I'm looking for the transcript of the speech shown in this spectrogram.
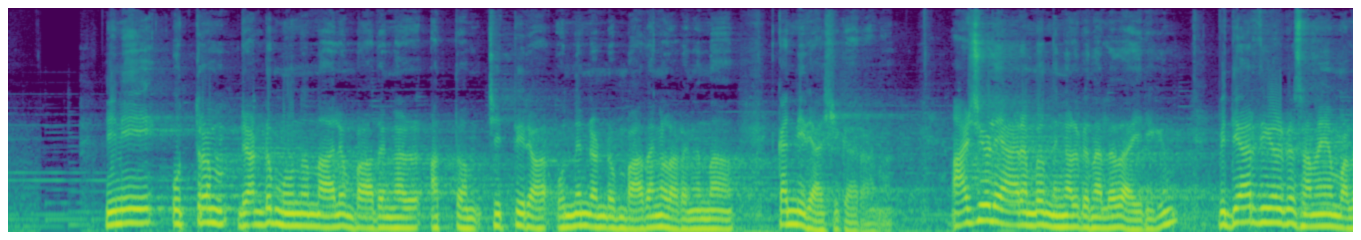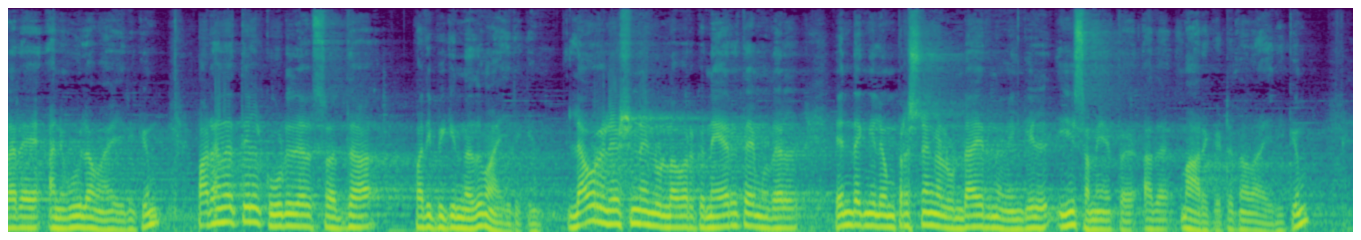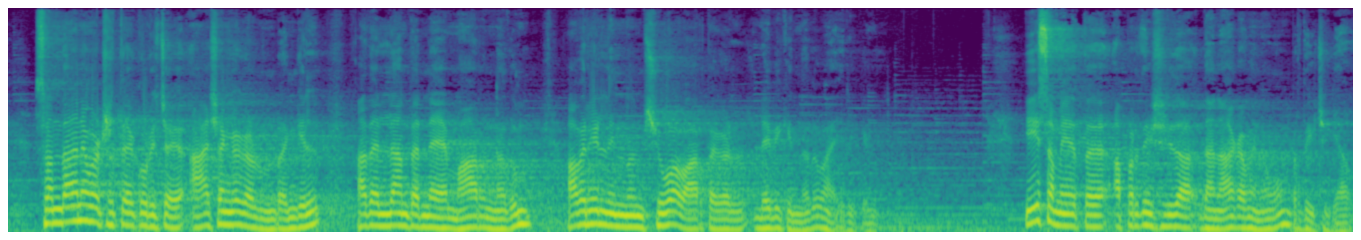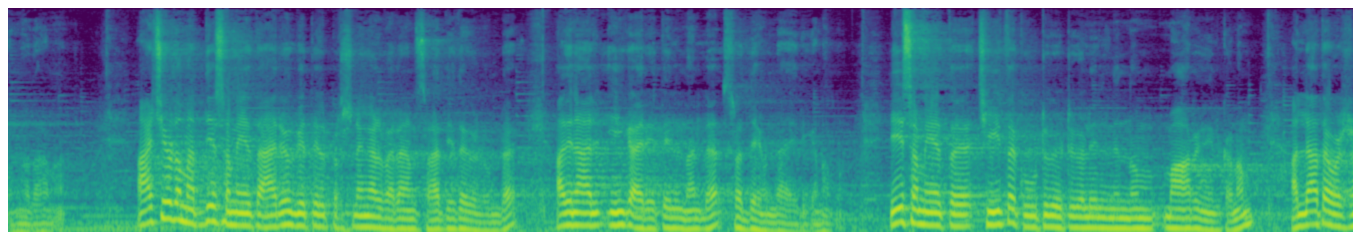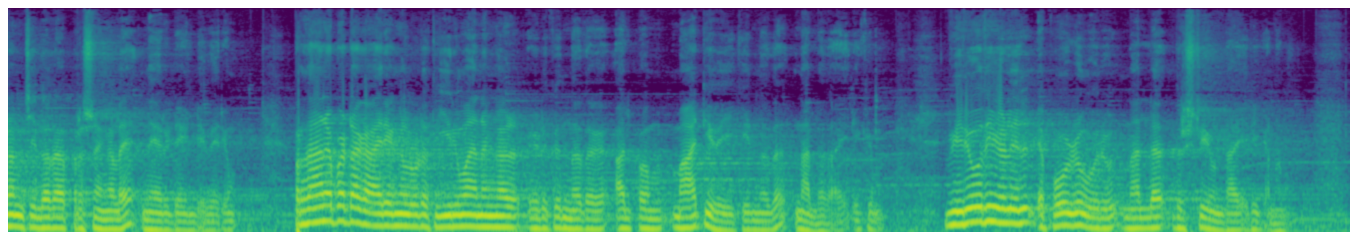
ഇനി ഉത്രം രണ്ടും മൂന്നും നാലും പാദങ്ങൾ അത്തം ചിത്തിര ഒന്നും രണ്ടും പാദങ്ങളടങ്ങുന്ന കന്നിരാശിക്കാരാണ്. ആഴ്ചയുടെ ആരംഭം നിങ്ങൾക്ക് നല്ലതായിരിക്കും. വിദ്യാർത്ഥികൾക്ക് സമയം വളരെ അനുകൂലമായിരിക്കും. പഠനത്തിൽ കൂടുതൽ ശ്രദ്ധ പതിപ്പിക്കുന്നതുമായിരിക്കും. ലവ് റിലേഷനിലുള്ളവർക്ക് നേരത്തെ മുതൽ എന്തെങ്കിലും പ്രശ്നങ്ങൾ ഉണ്ടായിരുന്നുവെങ്കിൽ ഈ സമയത്ത് അത് മാറിക്കിട്ടുന്നതായിരിക്കും സന്താനപക്ഷത്തെക്കുറിച്ച് ആശങ്കകളുണ്ടെങ്കിൽ അതെല്ലാം തന്നെ മാറുന്നതും അവരിൽ നിന്നും ശുഭവാർത്തകൾ ലഭിക്കുന്നതുമായിരിക്കും. ഈ സമയത്ത് അപ്രതീക്ഷിത ധനാഗമനവും പ്രതീക്ഷിക്കാവുന്നതാണ്. ആഴ്ചയുടെ മധ്യസമയത്ത് ആരോഗ്യത്തിൽ പ്രശ്നങ്ങൾ വരാൻ സാധ്യതകളുണ്ട്. അതിനാൽ ഈ കാര്യത്തിൽ നല്ല ശ്രദ്ധയുണ്ടായിരിക്കണം. ഈ സമയത്ത് ചീത്ത കൂട്ടുകെട്ടുകളിൽ നിന്നും മാറി നിൽക്കണം. അല്ലാത്ത പക്ഷം ചിലർ പ്രശ്നങ്ങളെ നേരിടേണ്ടി വരും. പ്രധാനപ്പെട്ട കാര്യങ്ങളുടെ തീരുമാനങ്ങൾ എടുക്കുന്നത് അല്പം മാറ്റി വയ്ക്കുന്നത് നല്ലതായിരിക്കും. വിരോധികളിൽ എപ്പോഴും ഒരു നല്ല ദൃഷ്ടി ഉണ്ടായിരിക്കണം.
